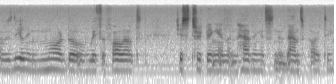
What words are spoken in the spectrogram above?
I was dealing more though with the fallout just tripping in and having its new dance party.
